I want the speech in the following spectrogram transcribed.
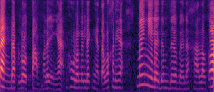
แต่งแบบโหลดต่ำอะไรอย่างเงี้ยพวกรถเล็กๆเนี่ยแต่ว่าคันนี้เนี่ยไม่มีเลยเดิมๆเลยนะคะ แล้วก็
